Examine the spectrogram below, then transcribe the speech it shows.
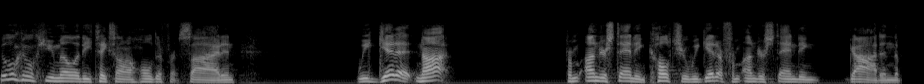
Biblical humility takes on a whole different side, and we get it not from understanding culture, we get it from understanding God and the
